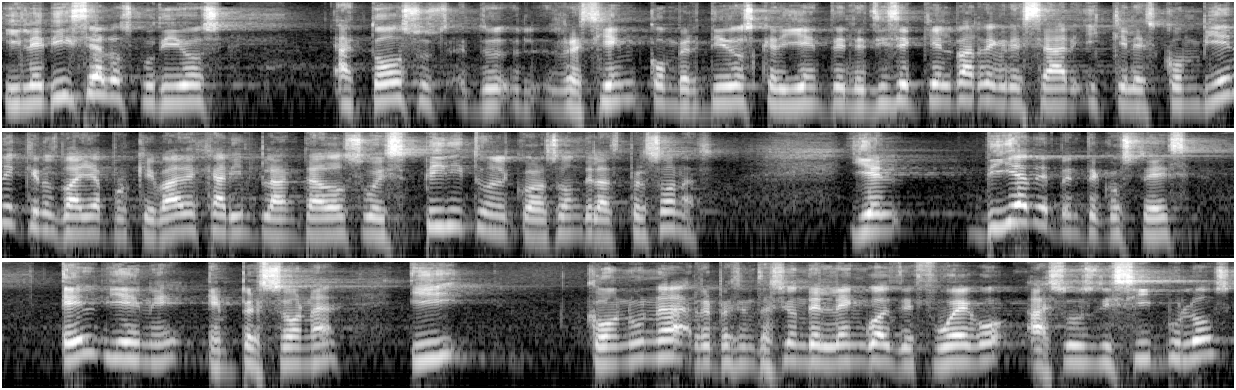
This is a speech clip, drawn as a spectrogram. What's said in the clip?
y le dice a los judíos, a todos sus recién convertidos creyentes, les dice que Él va a regresar y que les conviene que nos vaya porque va a dejar implantado su espíritu en el corazón de las personas. Y el día de Pentecostés, Él viene en persona y con una representación de lenguas de fuego a sus discípulos,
